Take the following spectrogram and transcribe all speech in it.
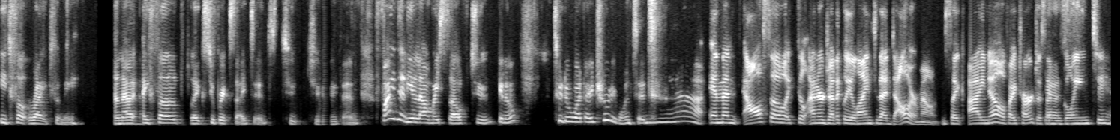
it felt right for me and I, I, felt like super excited to to then finally allow myself to you know to do what I truly wanted. Yeah, and then also like feel energetically aligned to that dollar amount. It's like I know if I charge this, yes. I'm going to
